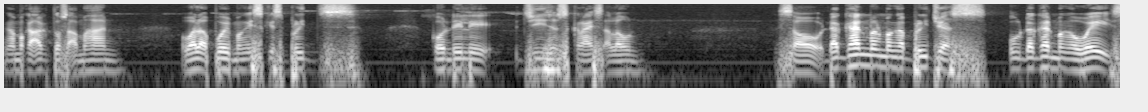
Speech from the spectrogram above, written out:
nga makaagto sa amahan. Wala po'y mangiskis bridge kundili Jesus Christ alone. So, daghan man mga bridges o daghan mga ways.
